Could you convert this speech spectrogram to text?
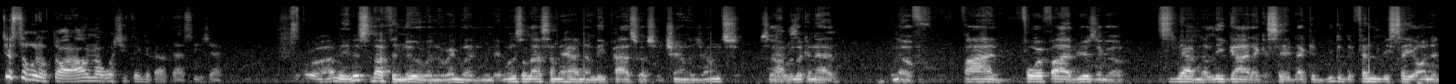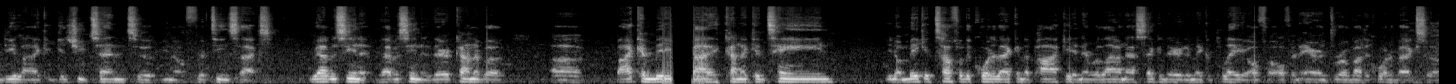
just a little thought. I don't know what you think about that, CJ. Well, I mean, it's nothing new in New England. When When's the last time they had an elite pass rusher, Chandler Jones? So Absolutely. we're looking at, you know, five, four or five years ago. since we have an elite guy that could say that could you could definitively say on the D line could get you ten to you know fifteen sacks. We haven't seen it. We haven't seen it. They're kind of a uh, by committee guy, kind of contain, you know, make it tough for the quarterback in the pocket, and then rely on that secondary to make a play off off an errant throw by the quarterback. So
